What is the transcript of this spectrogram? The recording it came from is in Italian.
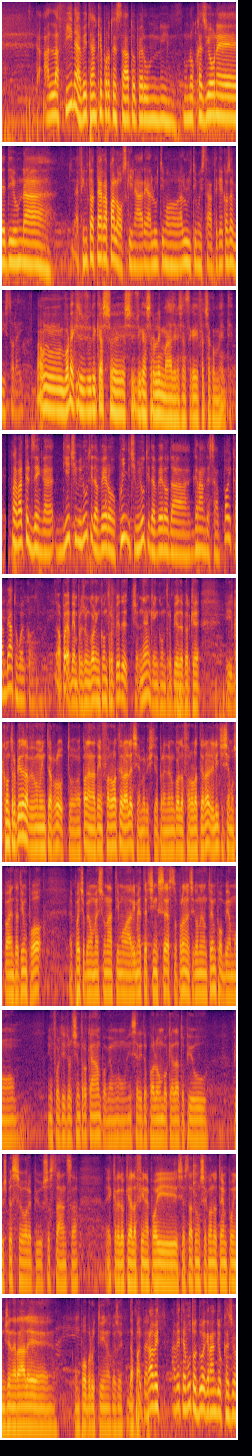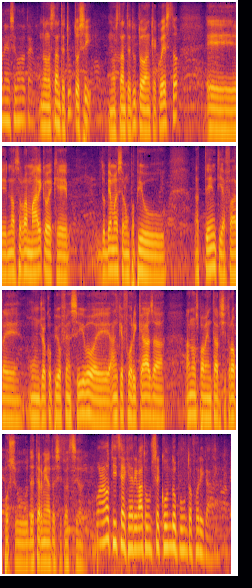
Alla fine avete anche protestato per un- un'occasione di una... È finito a terra Paloschi in area all'ultimo, all'ultimo istante, che cosa ha visto lei? Mm, vorrei che si, giudicasse- si giudicassero le immagini senza che io faccia commenti. A parte il Zenga, 10 minuti davvero, 15 minuti davvero da grande sa, poi è cambiato qualcosa. No, poi abbiamo preso un gol in contropiede, cioè neanche in contropiede perché il contropiede l'avevamo interrotto, la palla è andata in fallo laterale, siamo riusciti a prendere un gol da fallo laterale, lì ci siamo spaventati un po' e poi ci abbiamo messo un attimo a rimetterci in sesto, però nel secondo tempo abbiamo infoltito il centrocampo, abbiamo inserito Palombo che ha dato più, più spessore, più sostanza e credo che alla fine poi sia stato un secondo tempo in generale un po' bruttino così da Sì, parte. però avete, avete avuto due grandi occasioni nel secondo tempo. Nonostante tutto sì, nonostante tutto anche questo e il nostro rammarico è che dobbiamo essere un po' più attenti a fare un gioco più offensivo e anche fuori casa a non spaventarci troppo su determinate situazioni. Buona notizia è che è arrivato un secondo punto fuori casa.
